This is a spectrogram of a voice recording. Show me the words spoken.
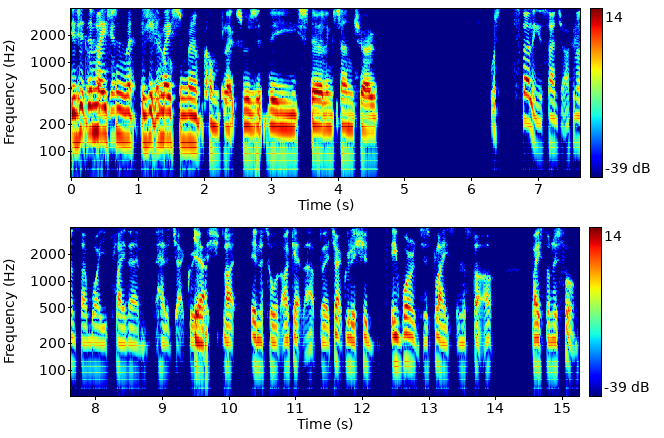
Is it the got something against Mason? them, for Is it the. Mason Mount complex, or is it the Sterling Sancho? Well, Sterling and Sancho, I can understand why you play them ahead of Jack Yeah. Grealish. Like in a tournament, I get that, but Jack Grealish should he warrants his place in the start based on his form,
